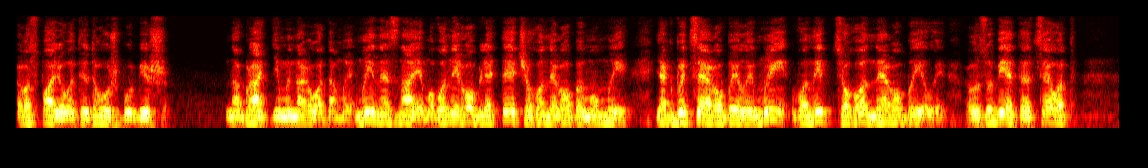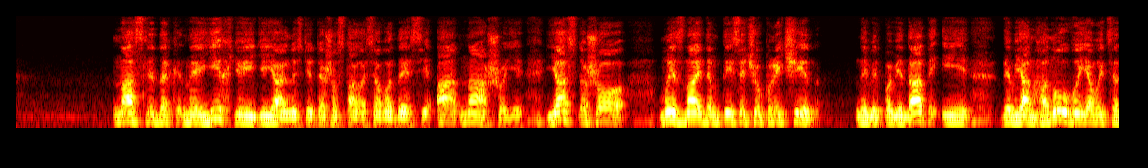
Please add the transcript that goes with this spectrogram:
розпалювати дружбу між братніми народами. Ми не знаємо. Вони роблять те, чого не робимо ми. Якби це робили ми, вони б цього не робили. Розумієте, це от наслідок не їхньої діяльності, те, що сталося в Одесі, а нашої. Ясно, що ми знайдемо тисячу причин не відповідати, і Дем'ян Ганул виявиться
